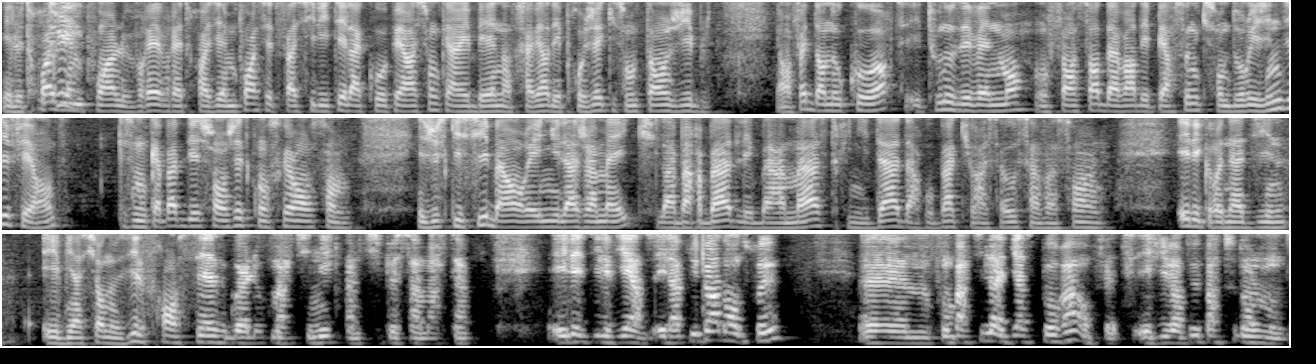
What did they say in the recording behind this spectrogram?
Et le troisième point, le vrai, vrai troisième point, c'est de faciliter la coopération caribéenne à travers des projets qui sont tangibles. Et en fait, dans nos cohortes et tous nos événements, on fait en sorte d'avoir des personnes qui sont d'origines différentes, qui sont capables d'échanger, de construire ensemble. Et jusqu'ici, ben, on réunit la Jamaïque, la Barbade, les Bahamas, Trinidad, Aruba, Curaçao, Saint-Vincent et les Grenadines. Et bien sûr, nos îles françaises, Guadeloupe, Martinique, un petit peu Saint-Martin. Et les îles Vierges. Et la plupart d'entre eux euh, font partie de la diaspora, en fait, et vivent un peu partout dans le monde.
